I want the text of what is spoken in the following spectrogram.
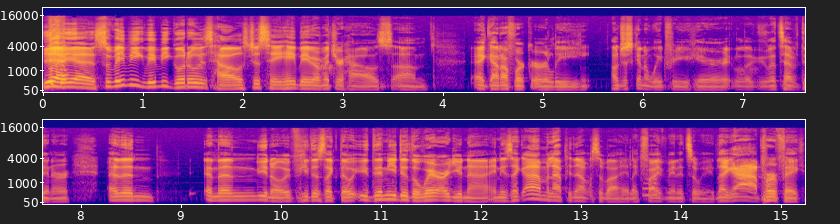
yeah, yeah. So maybe maybe go to his house. Just say, "Hey, babe, I'm at your house. Um, I got off work early. I'm just gonna wait for you here. Let's have dinner." And then, and then you know, if he does like the, then you do the "Where are you now?" And he's like, "Ah, malapit na ako sa bahay, like five minutes away." Like, ah, perfect.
